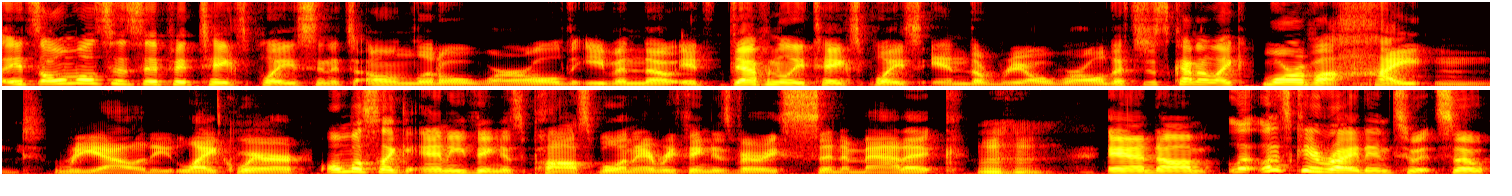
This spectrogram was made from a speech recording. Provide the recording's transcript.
it's almost as if it takes place in its own little world, even though it definitely takes place in the real world. It's just kind of like more of a heightened reality, like where almost like anything is possible and everything is very cinematic. hmm And um, let, let's get right into it. So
